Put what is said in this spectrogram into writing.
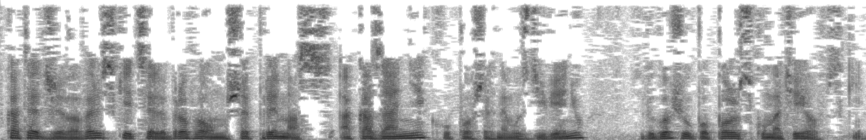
W katedrze wawelskiej celebrował mszę prymas, a kazanie, ku powszechnemu zdziwieniu, wygłosił po polsku Maciejowski.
